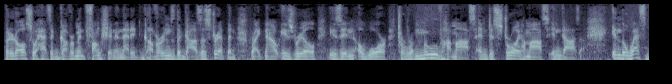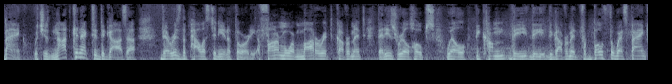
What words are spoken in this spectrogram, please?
but it also has a government function in that it governs the Gaza Strip. And right now, Israel is in a war to remove Hamas and destroy Hamas in Gaza. In the West Bank, which is not connected to Gaza, there is the Palestinian Authority, a far more moderate government that Israel hopes will become the, the, the government for both the West Bank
